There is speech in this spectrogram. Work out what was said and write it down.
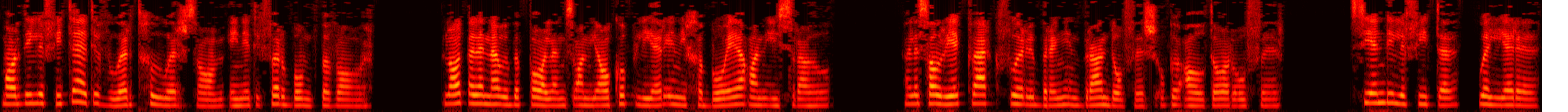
Maar die Levite het die woord gehoorzaam en het die verbond bewaar. Laat hulle nou bepalings aan Jacob leer in die geboeien aan Israël. Hulle sal reekwerk voor u bring en brandoffers op uw altaar offer. Sien die leviete, o Heere,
